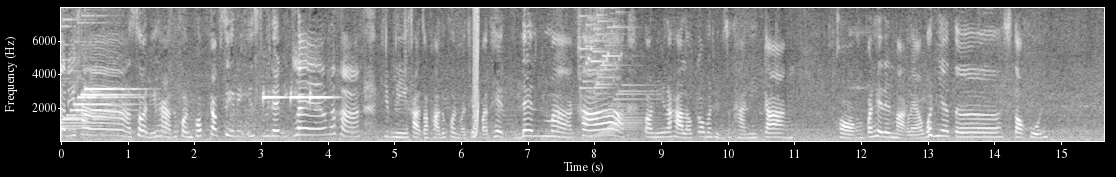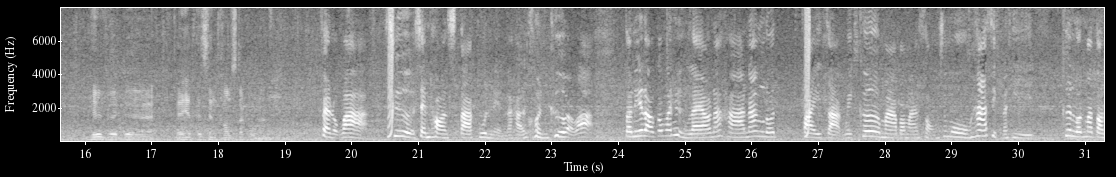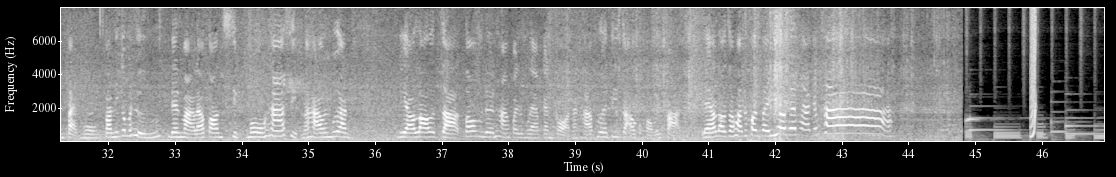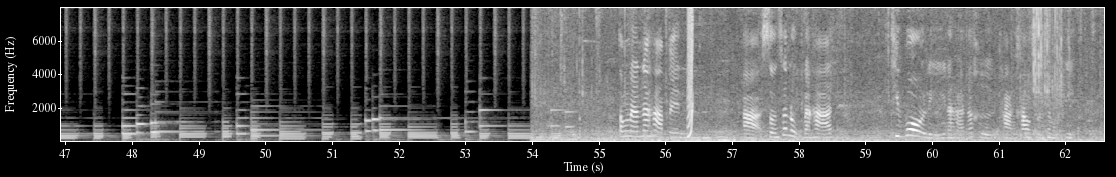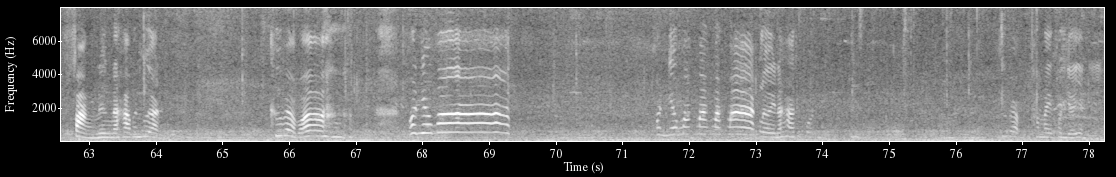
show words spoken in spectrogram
วัสดีค่ะ สวัสดีค่ะ ทุกคนพบกับซีรีส์อินสวีเดนอีกแล้วนะคะ คลิปนี้ค่ะจะพาทุกคนมาเที่ยวประเทศเดนมาร์กค่ะ ตอนนี้นะคะเราก็มาถึงสถานีกลางของประเทศเดนมาร์กแล้ว วันเนียเตอร์สตอกคูน huvud... eh, Det heter Centralstationen. แฟนบอกว่าชื่อเซนทอนสตาร์คูนเนี่ยนะคะทุกคนคือแบบว่า ตอนนี้เราก็มาถึงแล้วนะคะ นั่งรถ ไฟจากเวกเกอร์มาประมาณ 2 ชั่วโมง 50 นาที ขึ้นรถมาตอน 8 โมง ตอนนี้ก็มาถึงเดนมาร์กแล้วตอน 10 โมง 50 นะคะเพื่อนๆ เดี๋ยวเราจะต้องเดินทางไปโรงแรมกันก่อนนะคะ เพื่อที่จะเอากระเป๋าไปฝาก แล้วเราจะพาทุกคนไปเที่ยวเดนมาร์กกันค่ะ นะคะทิโวลีนะคะก็คือทางเข้าสวนสนุกอีกฝั่งหนึ่งนะคะเพื่อนๆ คือแบบว่าคนเยอะมาก คนเยอะมากมากมากมากๆเลยนะคะทุกคน คือแบบทำไมคนเยอะอย่างนี้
